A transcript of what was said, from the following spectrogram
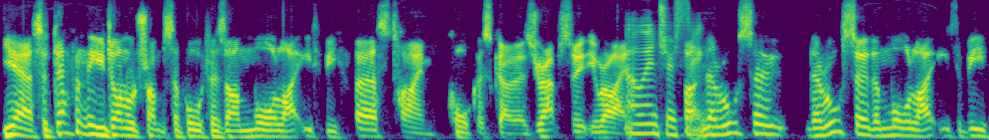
Yeah, so definitely Donald Trump supporters are more likely to be first-time caucus goers. You're absolutely right. Oh, interesting. But they're also they're also the more likely to be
